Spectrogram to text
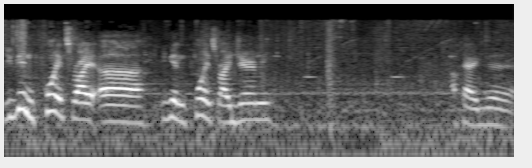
You getting points right? Uh, you getting points right, Jeremy? Okay, good.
